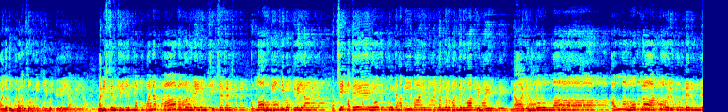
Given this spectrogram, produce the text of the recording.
പലതും പടച്ചോൻ നീക്കി വെക്കുകയാണ് മനുഷ്യൻ ചെയ്യുന്ന പല പാപങ്ങളുടെയും ശിക്ഷകൾ അള്ളാഹു നീക്കി വെക്കുകയാണ് പക്ഷെ അതേ ലോകത്തിന്റെ ഹബീബായ നിമിത്തങ്ങൾ പറഞ്ഞൊരു വാക്കുണ്ട് അല്ല നോക്കാത്ത ഒരു കൂട്ടരുണ്ട്.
